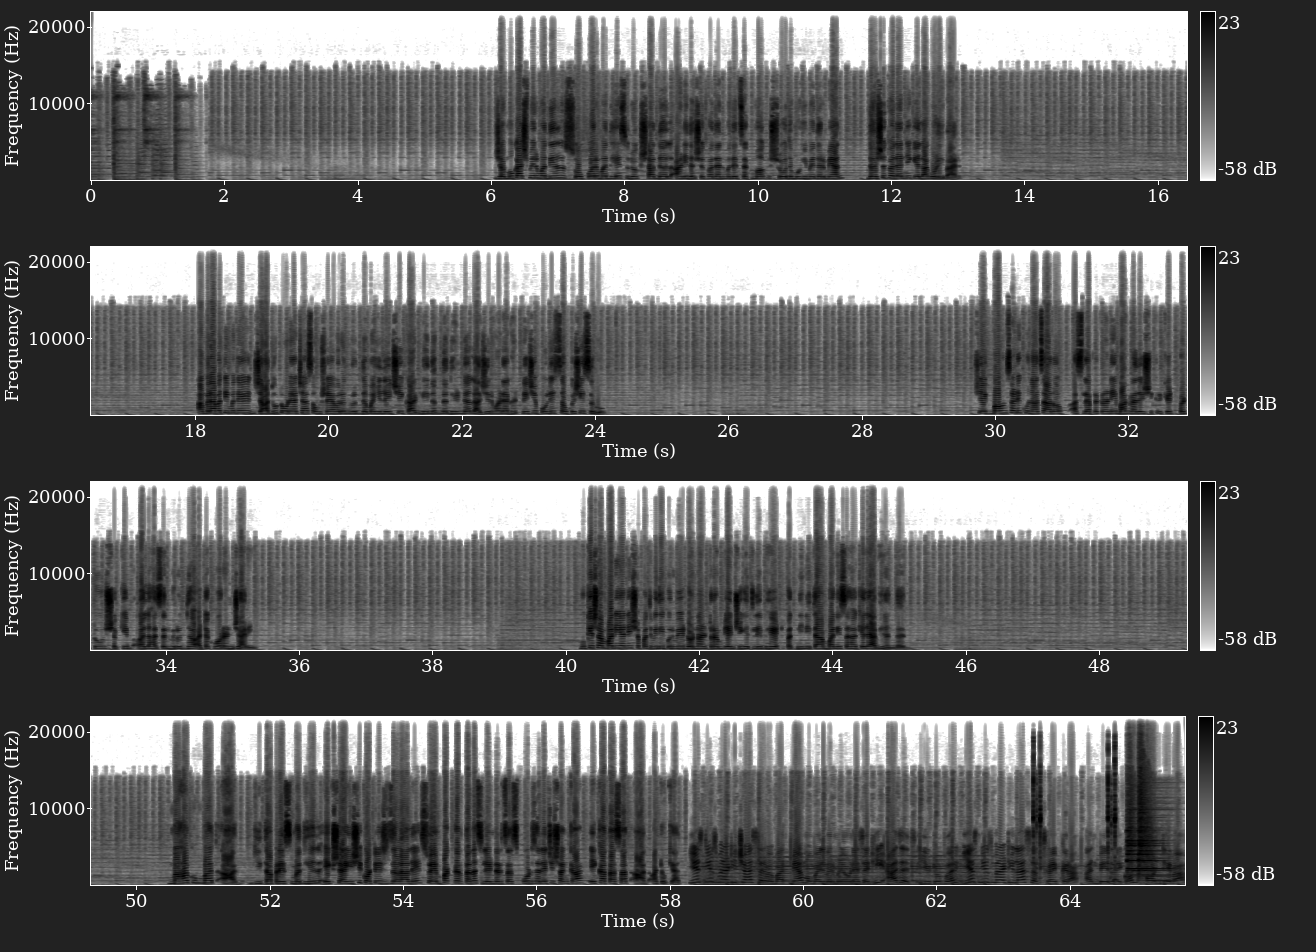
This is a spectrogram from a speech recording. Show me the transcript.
Jammu काश्मीरमधील सोपोरमध्ये सुरक्षा दल आणि दहशतवाद्यांमध्ये चकमक शोध मोहिमेदरम्यान दहशतवाद्यांनी केला गोळीबार. अमरावतीमध्ये जादू टोण्याच्या संशयावरून वृद्ध महिलेची काढली नग्नधिंड लाजीरवाण्या घटनेची पोलीस चौकशी सुरू. चेक बाउन्स आणि खुनाचा आरोप असल्याप्रकरणी बांगलादेशी क्रिकेटपटू शकीब अल हसन विरुद्ध अटक वॉरंट जारी. मुकेश अंबानी यांनी शपथविधीपूर्वी डोनाल्ड ट्रम्प यांची घेतली भेट. पत्नी नीता अंबानीसह केले अभिनंदन. महाकुंभात आग. गीता प्रेसमधील एकशे ऐंशी कॉटेज जळाले. स्वयंपाक करताना सिलेंडरचा स्फोट झाल्याची शंका. एका तासात आग आटोक्यात. येस न्यूज मराठीच्या सर्व बातम्या मोबाईलवर मिळवण्यासाठी आजच यूट्यूबवर येस न्यूज मराठीला सबस्क्राईब करा आणि बेल आयकॉन ऑन ठेवा.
